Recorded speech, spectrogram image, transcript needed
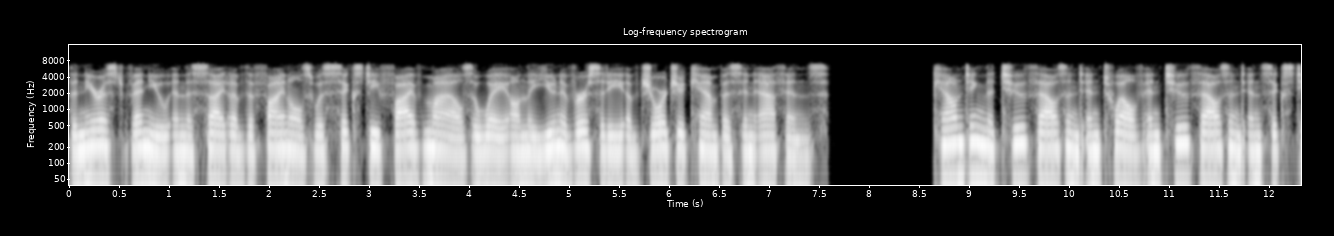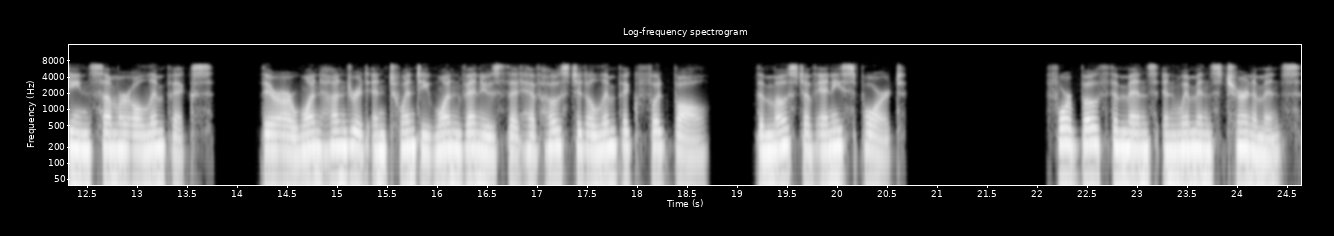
the nearest venue and the site of the finals was 65 miles away on the University of Georgia campus in Athens. Counting the 2012 and 2016 Summer Olympics, there are 121 venues that have hosted Olympic football, the most of any sport. For both the men's and women's tournaments,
